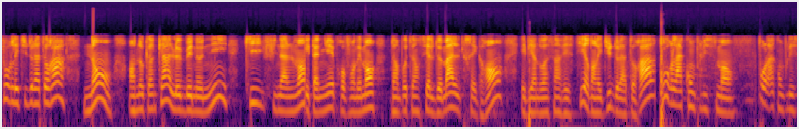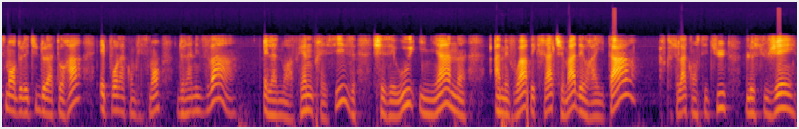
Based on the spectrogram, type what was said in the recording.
pour l'étude de la Torah. Non, en aucun cas, le Benoni, qui finalement est animé profondément d'un potentiel de mal très grand, eh bien doit s'investir dans l'étude de la Torah pour l'accomplissement pour l'accomplissement de l'étude de la Torah et pour l'accomplissement de la mitzvah. Et la Noirken précise, chez Zéhou, Inyan, Amevoir, Bekriat, Shema, Deoraita, parce que cela constitue le sujet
